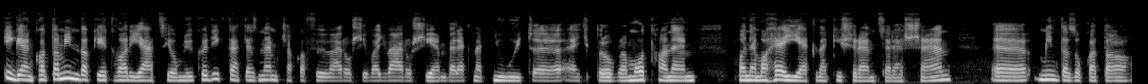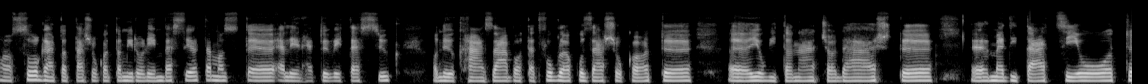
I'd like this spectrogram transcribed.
Igen, Kata, mind a két variáció működik, tehát ez nem csak a fővárosi vagy városi embereknek nyújt egy programot, hanem, hanem a helyieknek is rendszeresen mindazokat a, a szolgáltatásokat, amiről én beszéltem, azt elérhetővé tesszük a nők házába, tehát foglalkozásokat, jogi tanácsadást, meditációt,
